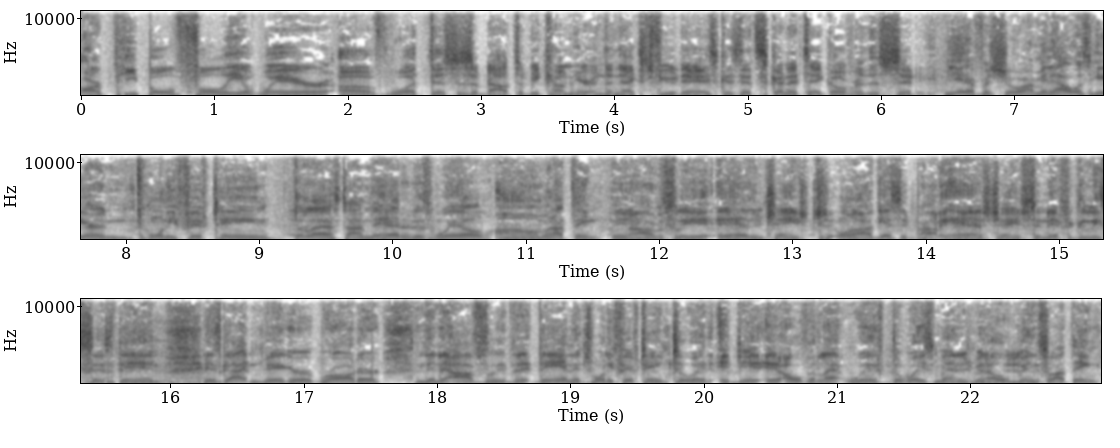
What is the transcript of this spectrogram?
are people fully aware of what this is about to become here in the next few days? Because it's going to take over the city. Yeah, for sure. I mean, I was here in 2015, the last time they had it as well. Um, and I think, you know, obviously it hasn't changed. Too, well, I guess it probably has changed significantly since then. It's gotten bigger, broader, and then obviously th- then in 2015 too, it, it did it overlapped with the Waste Management Open. So I think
